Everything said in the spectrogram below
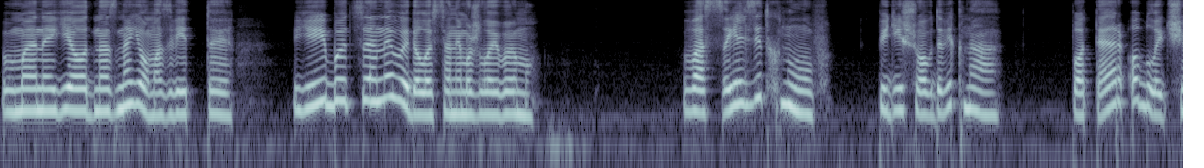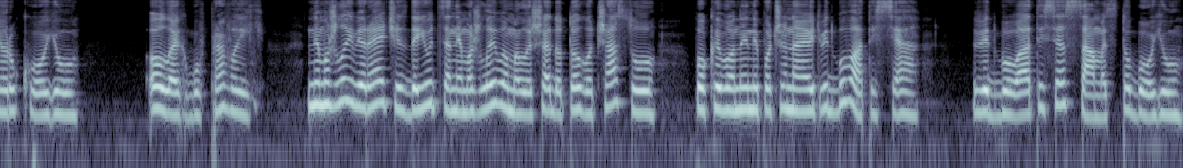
В мене є одна знайома звідти. Їй би це не видалося неможливим. Василь зітхнув, підійшов до вікна, потер обличчя рукою. Олег був правий. Неможливі речі здаються неможливими лише до того часу, поки вони не починають відбуватися, відбуватися саме з тобою.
